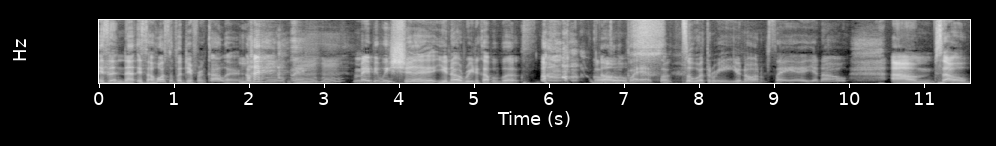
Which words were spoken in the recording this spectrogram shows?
is another. It's a horse of a different color. Maybe we should you know read a couple books, go to Oh. a class or two or three. You know what I'm saying? You know. Um. So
